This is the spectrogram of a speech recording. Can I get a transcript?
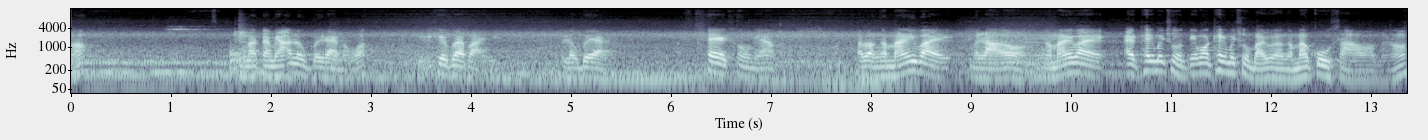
နော်ဒီမှာတမယာအလုပ်ပိတ်လိုက်မှာကွာဒီတစ်ချက်ပဲပါရင်အလုပ်ပိတ်ရအဲ့ခုံနေရမှာ အဲ့တော့ငမိုင်းပိုင်မလာတော့ငမိုင်းပိုင်အဲ့ထိတ်မချုံတင်းမောထိတ်မချုံပါဘူးငမန်းကိုစားအောင်မယ်နော်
